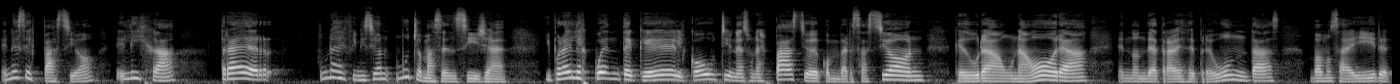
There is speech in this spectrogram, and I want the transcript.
en ese espacio elija traer una definición mucho más sencilla. Y por ahí les cuente que el coaching es un espacio de conversación que dura una hora, en donde a través de preguntas vamos a ir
